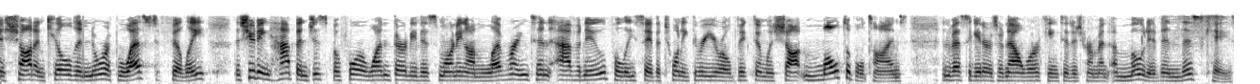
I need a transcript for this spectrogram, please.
is shot and killed in northwest Philly. The shooting happened just before 1.30 this morning on Leverington Avenue. Police say the 23-year-old victim was shot multiple times. Investigators are now working to determine a motive in this case.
